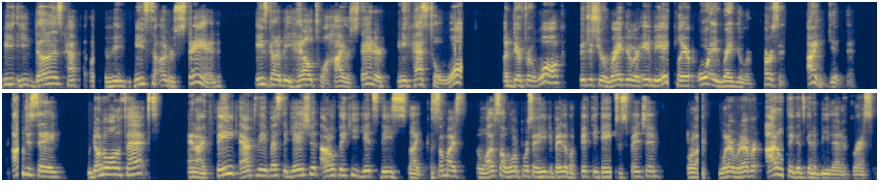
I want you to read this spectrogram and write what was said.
he does have to he needs to understand he's going to be held to a higher standard and he has to walk a different walk than just your regular NBA player or a regular person. I get that. I'm just saying we don't know all the facts. And I think after the investigation, I don't think he gets these like somebody. Well, I saw one person he could pay them a 50 game suspension or like whatever, whatever. I don't think it's going to be that aggressive.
